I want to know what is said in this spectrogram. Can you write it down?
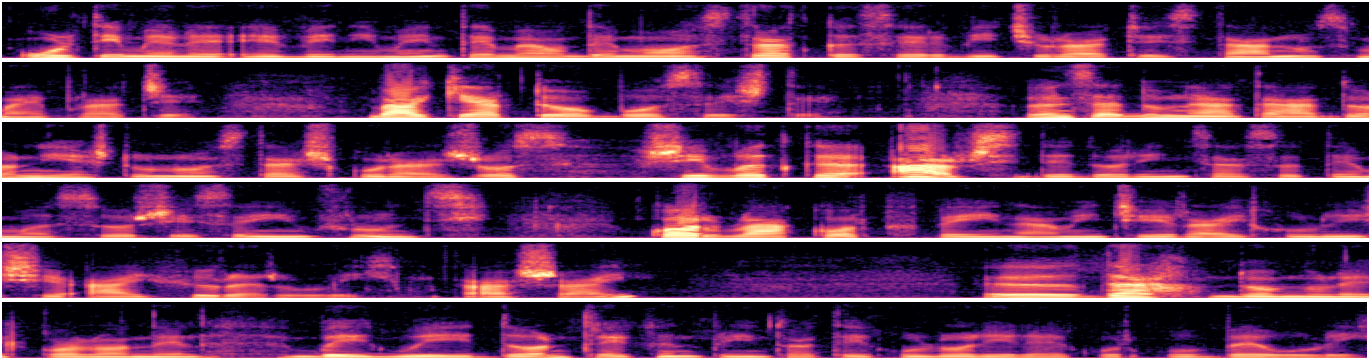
Ultimele evenimente mi-au demonstrat că serviciul acesta nu-ți mai place, ba chiar te obosește. Însă dumneata, Adon, ești un ostaș curajos și văd că arși de dorința să te măsori și să infrunți, corp la corp pe inamicii Raihului și ai Führerului, așa-i? Da, domnule colonel, băigui Don trecând prin toate culorile curcubeului.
